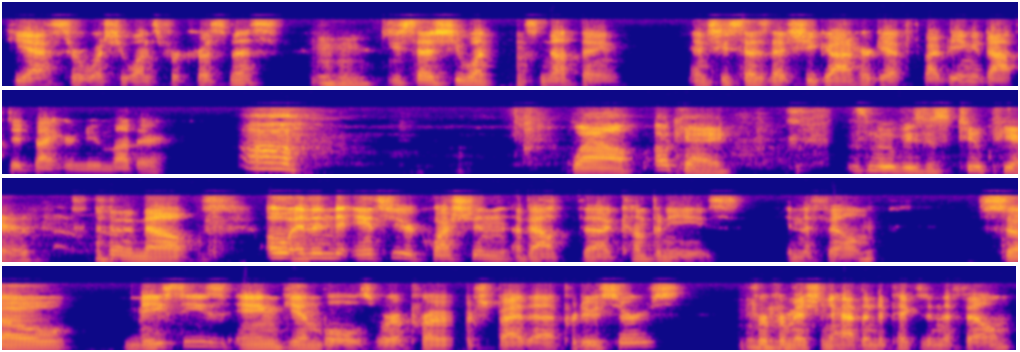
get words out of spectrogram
he asks her what she wants for Christmas, hmm she says she wants nothing, and she says that she got her gift by being adopted by her new mother. Oh. Wow. Okay. This movie's just too pure. no. Oh, and then to answer your question about the companies in the film, so Macy's and Gimbels were approached by the producers for Mhm. permission to have them depicted in the film,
